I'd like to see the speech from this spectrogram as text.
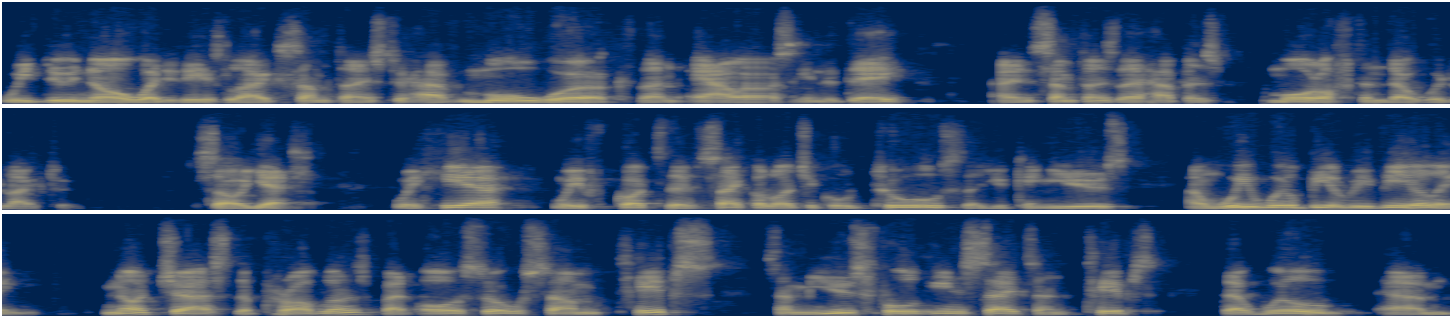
we do know what it is like sometimes to have more work than hours in the day. And sometimes that happens more often than we'd like to. So yes, we're here. We've got the psychological tools that you can use, and we will be revealing not just the problems, but also some tips, some useful insights and tips that will um,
